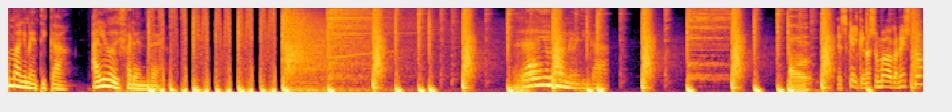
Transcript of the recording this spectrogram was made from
Magnética, algo diferente. Radio Magnética. ¿Es que el que no se mueva con esto?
